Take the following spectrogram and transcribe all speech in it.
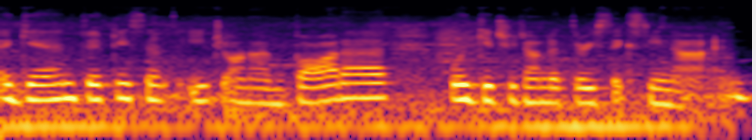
Again, 50 cents each on Ibotta would get you down to $3.69.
